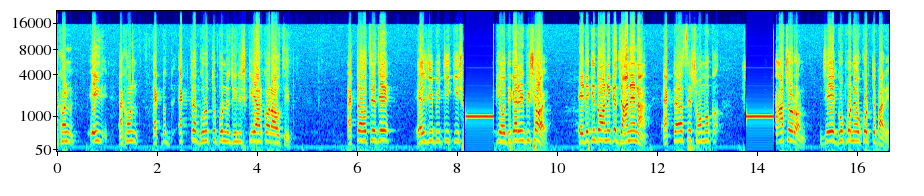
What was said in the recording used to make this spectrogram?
এখন এই, এখন একটা একটা গুরুত্বপূর্ণ জিনিস ক্লিয়ার করা উচিত। একটা হচ্ছে যে এলজিবিটি কি কি অধিকারের বিষয়? এটা কিন্তু অনেকে জানে না। একটা হচ্ছে সমক আচরণ যে গোপনেও করতে পারে।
